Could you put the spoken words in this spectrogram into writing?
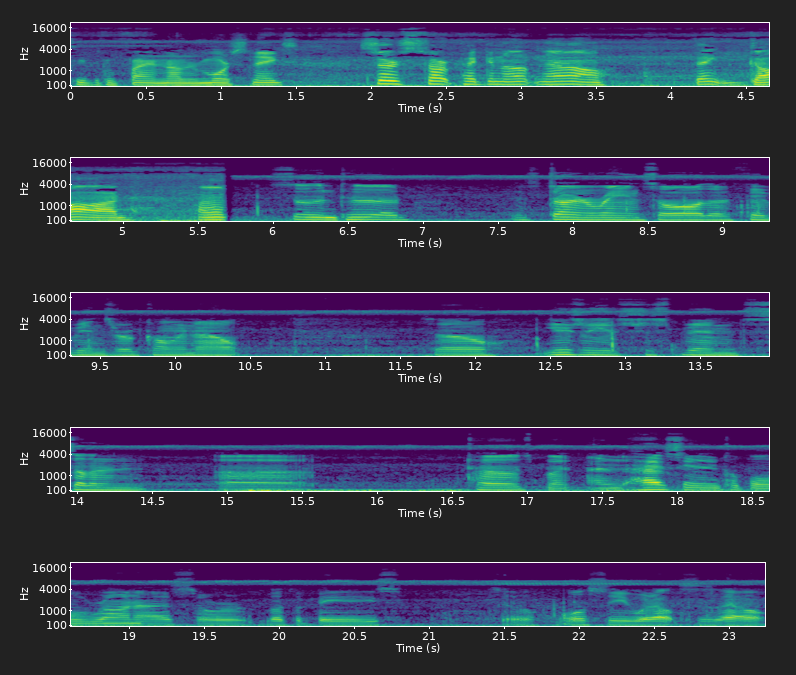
See if we can find another more snakes. Search start picking up now. Thank God. Um, Southern toad. It's starting to rain, so all the amphibians are coming out. So usually it's just been southern uh, toads, but I have seen a couple of ranas or leopard So we'll see what else is out.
